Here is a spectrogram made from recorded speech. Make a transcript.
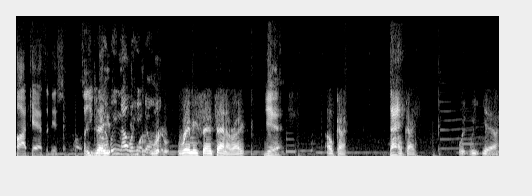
podcast edition. So you can Jay- Yeah, we know what he doing. R- Remy Santana, right? Yeah. Okay. Dang. Okay. We, we yeah.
